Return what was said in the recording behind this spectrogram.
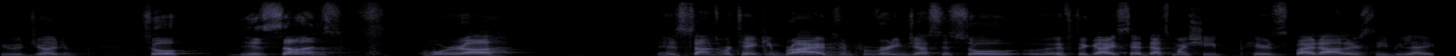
he would judge them. So his sons were. Uh, his sons were taking bribes and perverting justice. So if the guy said, "That's my sheep. Here's five dollars," he'd be like,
